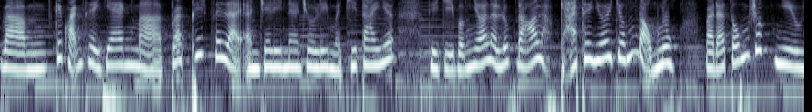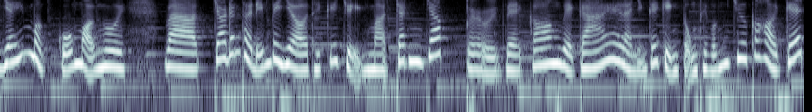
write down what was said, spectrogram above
Và cái khoảng thời gian mà Brad Pitt với lại Angelina Jolie mà chia tay á thì chị vẫn nhớ là lúc đó là cả thế giới chấn động luôn và đã tốn rất nhiều giấy mực của mọi người. Và cho đến thời điểm bây giờ thì cái chuyện mà tranh chấp rồi về con về cái hay là những cái kiện tụng thì vẫn chưa có hồi kết.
